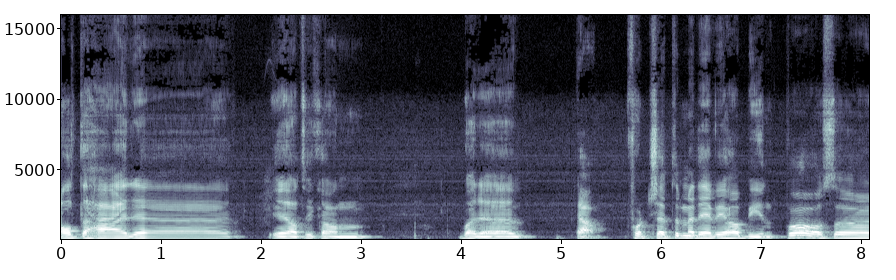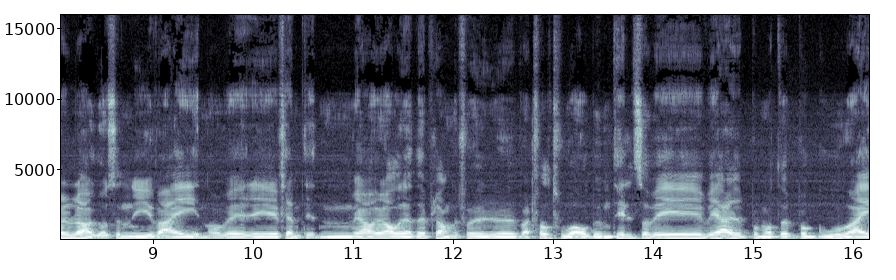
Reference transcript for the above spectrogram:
alt det her eh, gjør at vi kan bare ja, fortsette med det vi har begynt på, og så lage oss en ny vei innover i fremtiden. Vi har jo allerede planer for i hvert fall to album til, så vi, vi er på en måte på god vei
